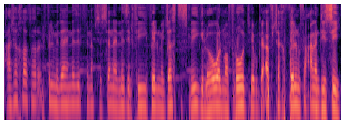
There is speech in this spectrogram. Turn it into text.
عشان خاطر الفيلم ده نزل في نفس السنة اللي نزل فيه فيلم Justice League اللي هو المفروض يبقى أفشخ فيلم في عالم DC.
